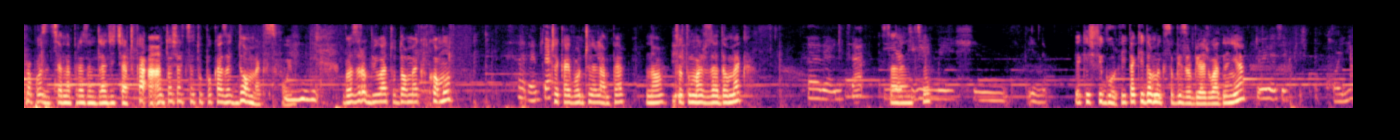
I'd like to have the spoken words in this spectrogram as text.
propozycja na prezent dla dzieciaczka. A Antosia chce tu pokazać domek swój, bo zrobiła tu domek komu? Ręce, Czekaj, włączę lampę. No, co tu masz za domek? ręce. Sarence. Inny. Jakieś figurki. Taki domek sobie zrobiłaś ładny, nie? Tu jest jakiś pokoik.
